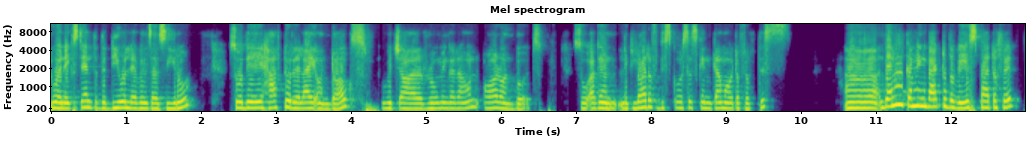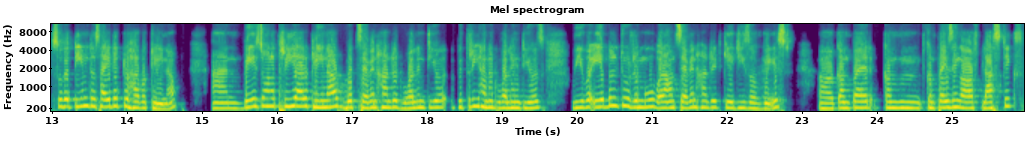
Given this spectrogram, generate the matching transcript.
to an extent that the DO levels are zero. So they have to rely on dogs, which are roaming around, or on birds. So again, like a lot of discourses can come out of this uh, then coming back to the waste part of it, so the team decided to have a cleanup, and based on a three-hour cleanup with 700 volunteer with 300 volunteers, we were able to remove around 700 kgs of waste, uh, compare, com, comprising of plastics,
